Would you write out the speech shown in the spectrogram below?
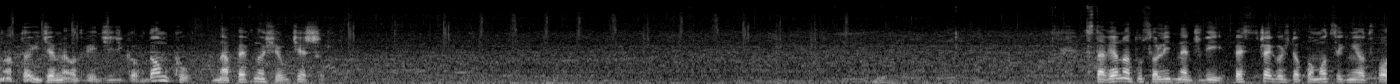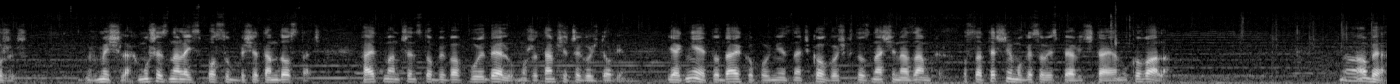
No to idziemy odwiedzić go w domku. Na pewno się ucieszy. Stawiono tu solidne drzwi, bez czegoś do pomocy ich nie otworzysz. W myślach, muszę znaleźć sposób, by się tam dostać. Hetman często bywa w burdelu, może tam się czegoś dowiem. Jak nie, to Darko powinien znać kogoś, kto zna się na zamkach. Ostatecznie mogę sobie sprawić tajan u Kowala. Dobra,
